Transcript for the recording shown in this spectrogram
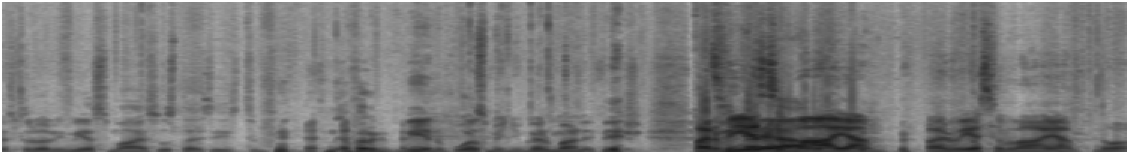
Es tur arī viesu mājas uztaisīju. Tur nevar vienu posmiņu gar mani tieši. Par viesu mājām, par viesu mājām. No,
